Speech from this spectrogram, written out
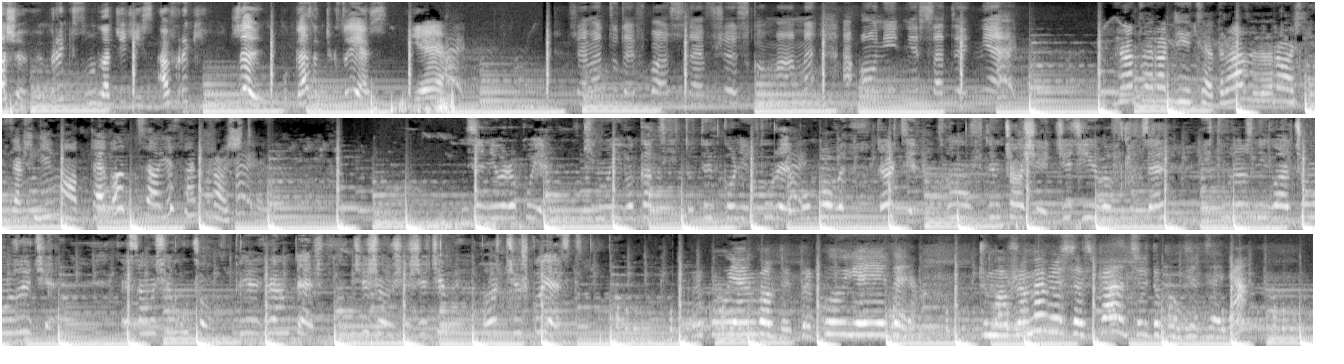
nasze wybryki są dla dzieci z Afryki, żeby pokazać, kto jest. Yeah! Że my tutaj w Polsce wszystko mamy, a oni niestety nie. Drodzy rodzice, drodzy dorośli, zacznijmy od tego, cieszą się życiem, choć ciężko jest. Brakuje im wody, brakuje jedzenia. Czy możemy wysłać coś do powiedzenia?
